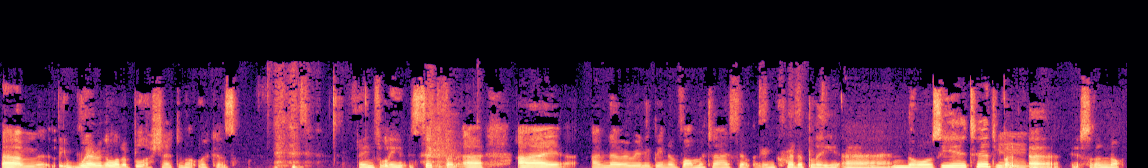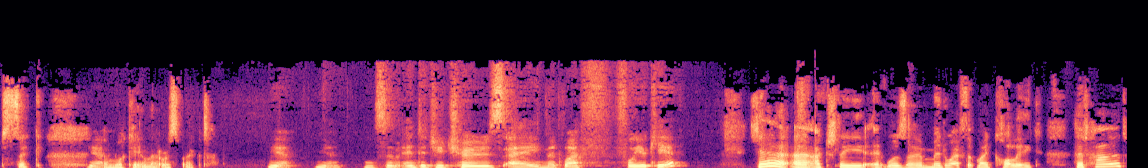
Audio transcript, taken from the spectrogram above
and um, wearing a lot of blusher to not look as painfully sick. But uh, I I've never really been a vomiter. I feel incredibly uh, nauseated, mm. but uh, sort of not sick. Yeah. I'm lucky in that respect. Yeah, yeah, awesome. And did you choose a midwife for your care? Yeah, uh, actually, it was a midwife that my colleague had had.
